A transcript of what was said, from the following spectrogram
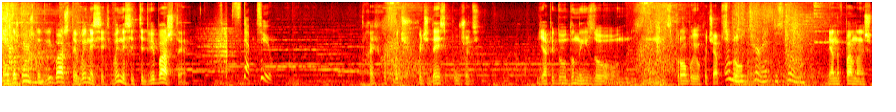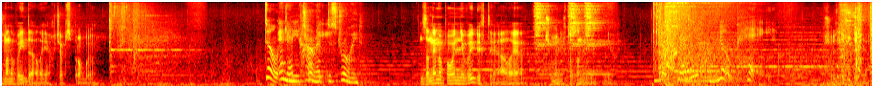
Ну запуште, дві башти, винесіть, винесіть ті дві башти. Хай хоч, хоч, десь пушать. Я піду донизу, спробую хоча б спробую. Я не впевнений, що в мене вийде, але я хоча б спробую. За ними повинні вибігти, але чому ніхто за ними не побіг? Щось дуже дивне.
